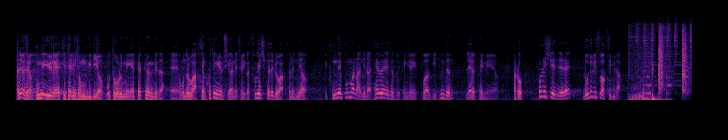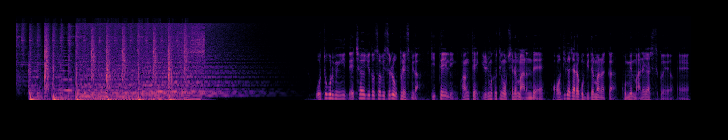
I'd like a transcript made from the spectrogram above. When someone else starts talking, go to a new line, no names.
안녕하세요. 국내 유일의 디테일링 전문 미디어 오토루밍의 페페용입니다. 예, 오늘 왁생 코팅 유입 시간에 저희가 소개시켜드릴 왁스는요. 이 국내뿐만 아니라 해외에서도 굉장히 구하기 힘든 레어템이에요. 바로 폴리시 엔젤의 노드리스 왁스입니다. 오토그루밍이 내차 여지도 서비스를 오픈했습니다. 디테일링, 광택, 유리막 커팅 업체는 많은데 어디가 잘하고 믿을 만할까 고민 많이 하셨을 거예요. 예.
